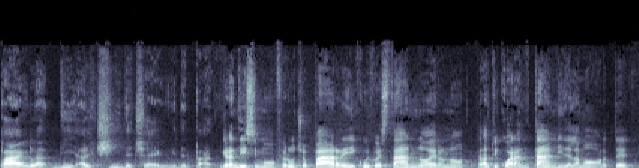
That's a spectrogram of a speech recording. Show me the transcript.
parla di Alcide Cervi, del padre. Grandissimo Ferruccio Parri, di cui quest'anno erano tra l'altro i 40 anni della morte,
